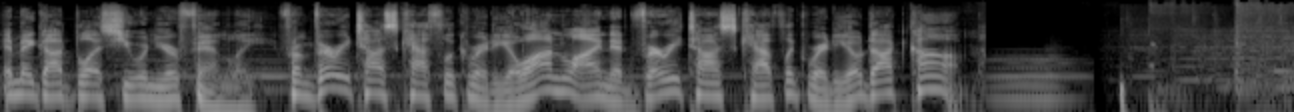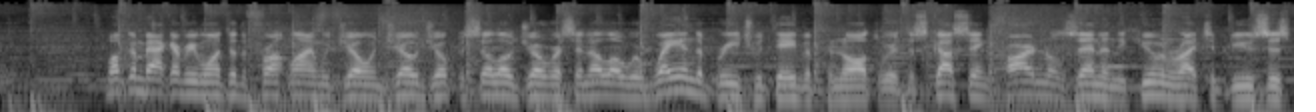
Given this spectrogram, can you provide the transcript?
and may God bless you and your family. From Veritas Catholic Radio, online at VeritasCatholicRadio.com. Welcome back, everyone, to the front line with Joe and Joe, Joe Pasillo, Joe Rossinello. We're way in the breach with David Pinault. We're discussing Cardinal Zen and the human rights abuses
